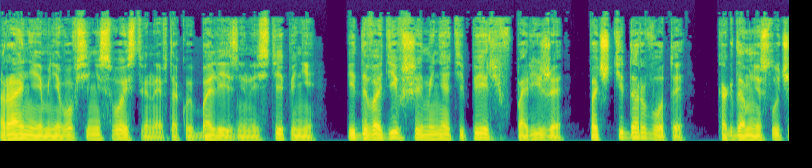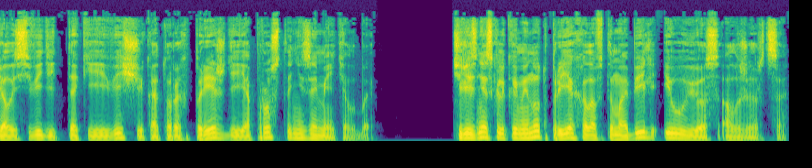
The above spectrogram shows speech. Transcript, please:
ранее мне вовсе не свойственная в такой болезненной степени и доводившая меня теперь в Париже почти до рвоты, когда мне случалось видеть такие вещи, которых прежде я просто не заметил бы. Через несколько минут приехал автомобиль и увез алжирца.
